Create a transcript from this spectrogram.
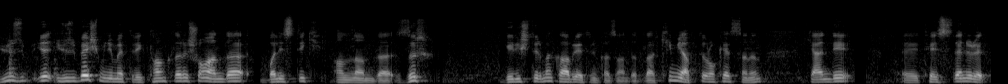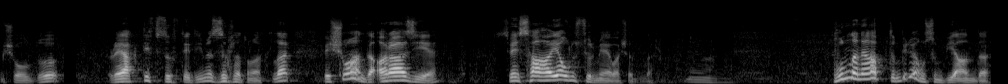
100, 105 milimetrelik tankları şu anda balistik anlamda zırh geliştirme kabiliyetini kazandırdılar. Kim yaptı? Roketsan'ın kendi e, tesislerini üretmiş olduğu reaktif zırh dediğimiz zırhla donattılar. Ve şu anda araziye ve sahaya onu sürmeye başladılar. Bununla ne yaptın biliyor musun bir anda?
